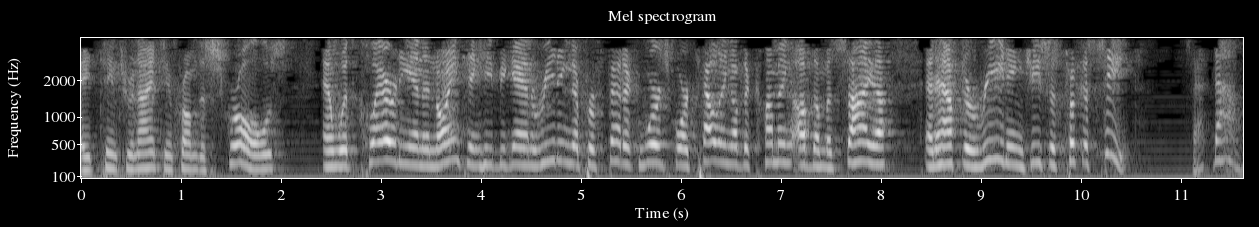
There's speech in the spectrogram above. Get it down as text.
18 through 19 from the scrolls. And with clarity and anointing, he began reading the prophetic words foretelling of the coming of the Messiah. And after reading, Jesus took a seat, sat down.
